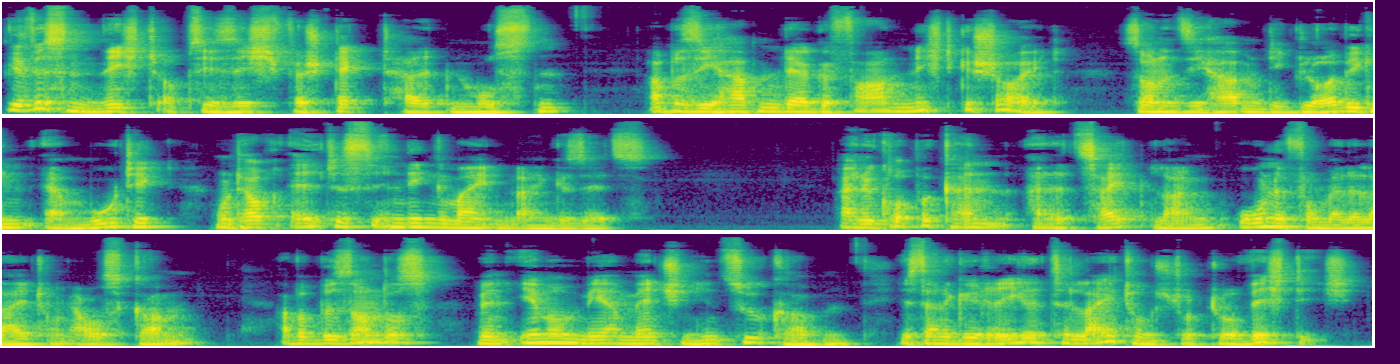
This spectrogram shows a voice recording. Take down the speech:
Wir wissen nicht, ob sie sich versteckt halten mussten, aber sie haben der Gefahr nicht gescheut, sondern sie haben die Gläubigen ermutigt und auch Älteste in den Gemeinden eingesetzt. Eine Gruppe kann eine Zeit lang ohne formelle Leitung auskommen, aber besonders wenn immer mehr Menschen hinzukommen, ist eine geregelte Leitungsstruktur wichtig.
